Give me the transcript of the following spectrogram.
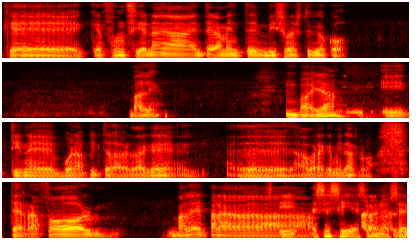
que, que funciona enteramente en Visual Studio Code. ¿Vale? Vaya. y tiene buena pinta, la verdad que eh, habrá que mirarlo. Terraform, ¿vale? Para. Sí, ese sí, ese para me lo sé.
